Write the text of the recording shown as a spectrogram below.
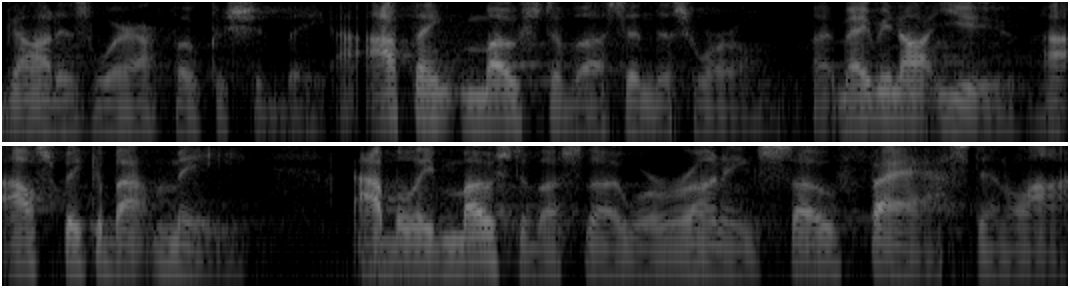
God is where our focus should be. I think most of us in this world, uh, maybe not you, I'll speak about me. I believe most of us, though, were running so fast in life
